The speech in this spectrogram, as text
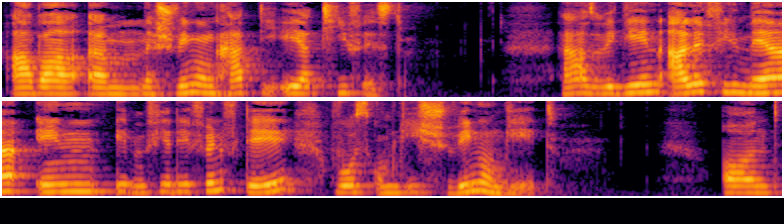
aber ähm, eine Schwingung hat, die eher tief ist. Ja, also wir gehen alle viel mehr in eben 4D, 5D, wo es um die Schwingung geht. Und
